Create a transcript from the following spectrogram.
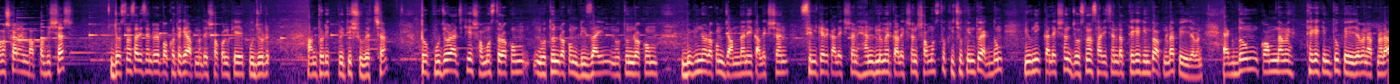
নমস্কার, আমি বাপ্পা বিশ্বাস। জ্যোৎস্না সারি সেন্টারের পক্ষ থেকে আপনাদের সকলকে পুজোর আন্তরিক প্রীতির শুভেচ্ছা। তো পুজোর আজকে সমস্ত রকম নতুন রকম ডিজাইন, নতুন রকম বিভিন্ন রকম জামদানির কালেকশন, সিল্কের কালেকশন, হ্যান্ডলুমের কালেকশন, সমস্ত কিছু কিন্তু একদম unique collection Jyotsna sari centre থেকে কিন্তু আপনারা পেয়ে যাবেন। একদম কম দামে থেকে কিন্তু পেয়ে যাবেন আপনারা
